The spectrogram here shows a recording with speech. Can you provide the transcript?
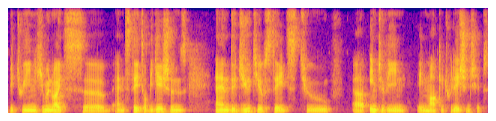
between human rights uh, and states' obligations and the duty of states to uh, intervene in market relationships.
